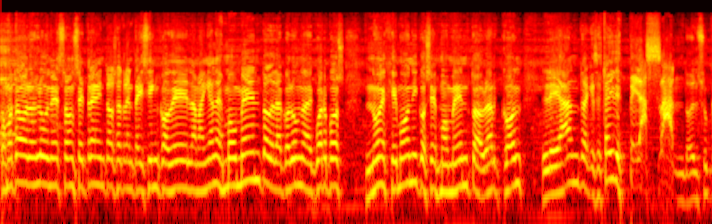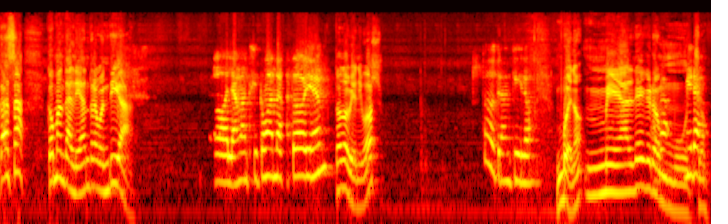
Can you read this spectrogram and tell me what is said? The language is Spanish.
Como todos los lunes, 11.30, 11.35 de la mañana, es momento de la columna de cuerpos no hegemónicos, es momento de hablar con Leandra, que se está ahí despedazando en su casa. ¿Cómo andas, Leandra? Buen día. Hola, Maxi, ¿cómo andas? ¿Todo bien? ¿Todo bien? ¿Y vos? Todo tranquilo. Bueno, me alegro mucho. Mira.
